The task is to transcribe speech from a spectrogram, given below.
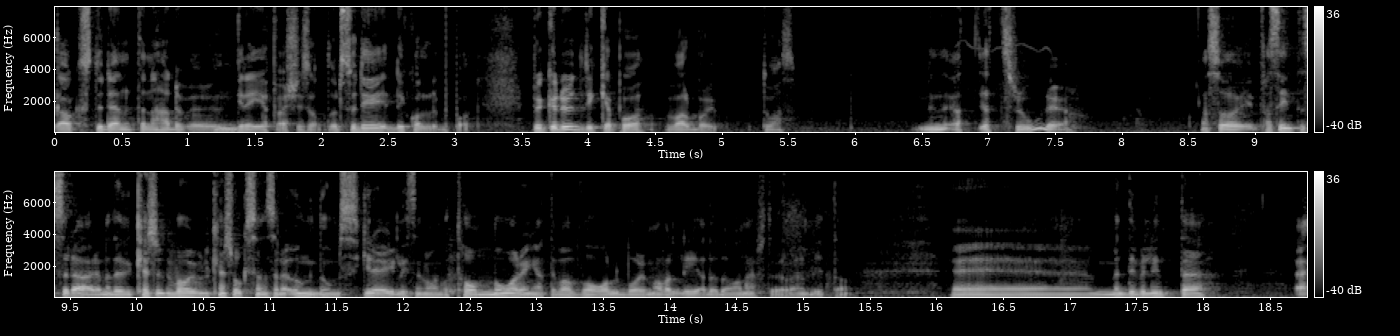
ja, studenterna hade uh, grejer för sig sånt. Så det, det kollade vi på. Brukar du dricka på Valborg, Thomas? Men jag, jag tror det. Alltså, fast inte sådär, men det, kanske, det var väl kanske också en sån där ungdomsgrej liksom, när man var tonåring, att det var valborg, man var ledig dagen efter och den biten. Eh, men det är väl inte, eh,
